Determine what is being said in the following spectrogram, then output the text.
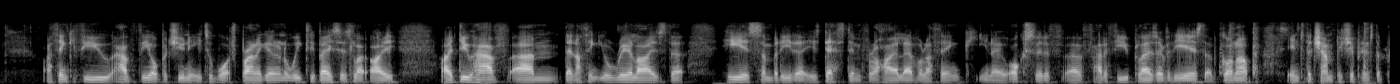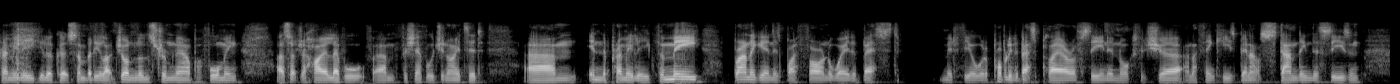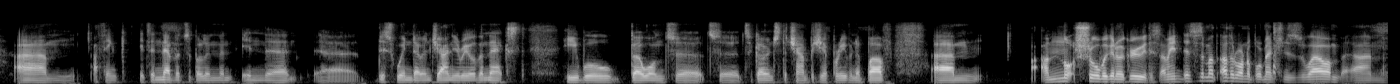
I think if you have the opportunity to watch Brannagan on a weekly basis, like I, I do have, um, then I think you'll realise that he is somebody that is destined for a higher level. I think you know Oxford have, have, had a few players over the years that have gone up into the Championship and into the Premier League. You look at somebody like John Lundstram now performing at such a high level um, for Sheffield United um, in the Premier League. For me, Brannagan is by far and away the best midfielder, probably the best player I've seen in Oxfordshire, and I think he's been outstanding this season. Um, I think it's inevitable in the in the uh, this window in January or the next, he will go on to, to, to go into the championship or even above. Um, I'm not sure we're going to agree with this. I mean, there's some other honourable mentions as well. Um,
